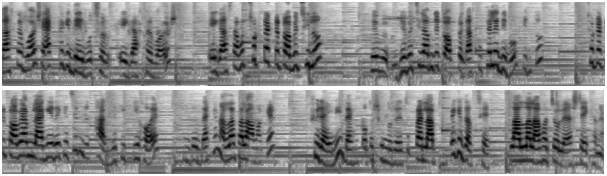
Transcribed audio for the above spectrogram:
গাছটার বয়স এক থেকে দেড় বছর এই গাছটার বয়স। এই গাছটা আমার ছোট্ট একটা টবে ছিল। ভেবে- ভেবেছিলাম যে টবটা গাছটা ফেলে দিব, কিন্তু ছোট একটা টবে আমি লাগিয়ে রেখেছি, যে থাক, দেখি কি হয়। কিন্তু দেখেন, আল্লাহ তালা আমাকে ফিরাইনি। দেখেন কত সুন্দর হয়েছে। প্রায় লাভ পেকে যাচ্ছে। লাল লাল আভা চলে আসছে এখানে।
